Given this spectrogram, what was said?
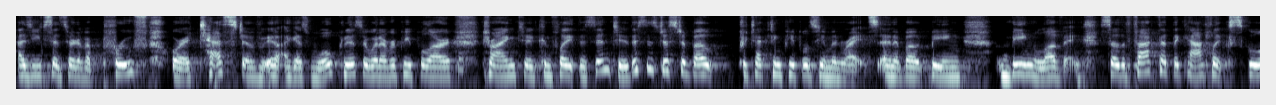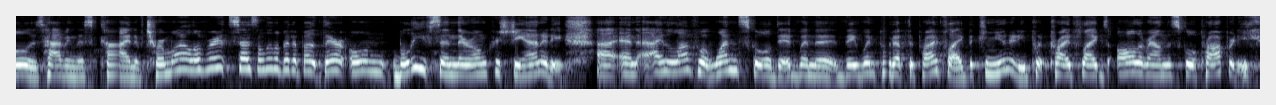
as you said, sort of a proof or a test of, I guess, wokeness or whatever people are trying to conflate this into. This is just about protecting people's human rights and about being being loving. So the fact that the Catholic school is having this kind of turmoil over it says a little bit about their own beliefs and their own Christianity. Uh, and I love what one school did when the, they went put up the pride flag. The community put pride flags all around the school property,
